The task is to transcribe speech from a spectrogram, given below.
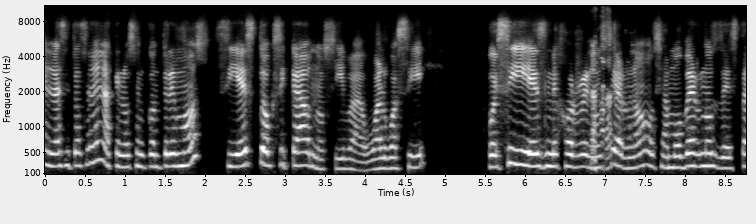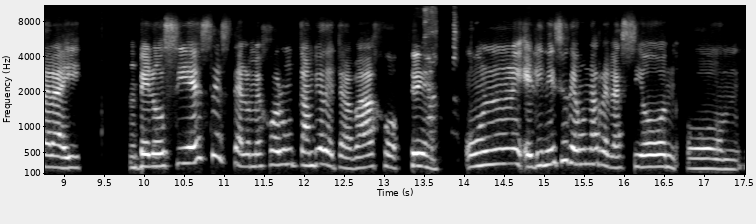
en la situación en la que nos encontremos, si es tóxica o nociva o algo así, pues sí es mejor renunciar, ¿no? O sea, movernos de estar ahí. Pero si es este a lo mejor un cambio de trabajo, un, el inicio de una relación o mm,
